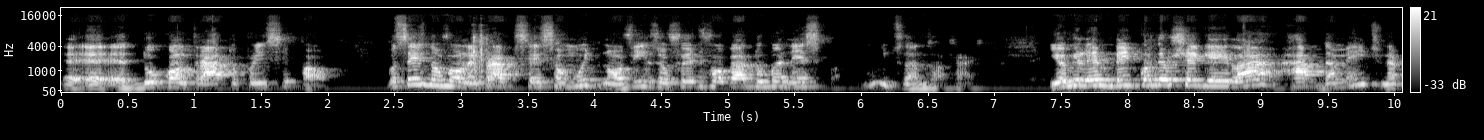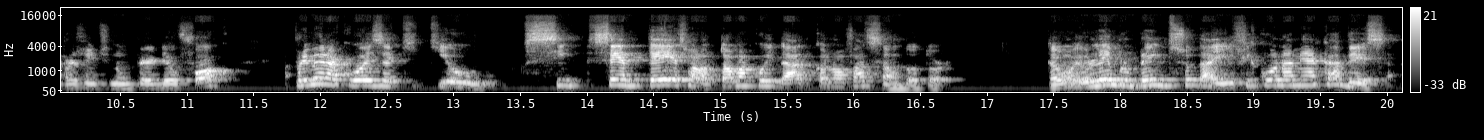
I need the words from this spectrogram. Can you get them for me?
é, é, é, do contrato principal. Vocês não vão lembrar, porque vocês são muito novinhos, eu fui advogado do Banespa, muitos anos atrás. E eu me lembro bem quando eu cheguei lá, rapidamente, né, para a gente não perder o foco, a primeira coisa que, que eu se, sentei e falei, toma cuidado com a inovação, doutor. Então, eu lembro bem disso daí, ficou na minha cabeça,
